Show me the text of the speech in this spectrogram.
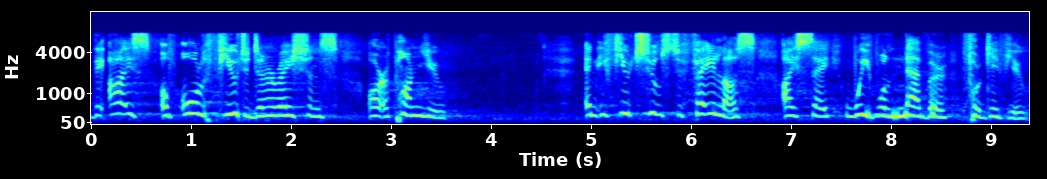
The eyes of all future generations are upon you. And if you choose to fail us, I say we will never forgive you.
